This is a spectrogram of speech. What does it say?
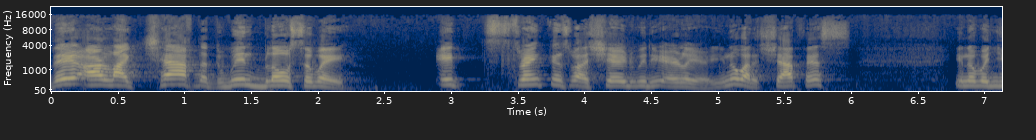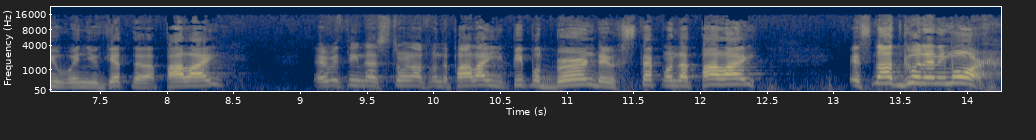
They are like chaff that the wind blows away. It strengthens what I shared with you earlier. You know what a chaff is? You know when you when you get the palay, everything that's thrown out from the palay, people burn, they step on that palay. It's not good anymore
